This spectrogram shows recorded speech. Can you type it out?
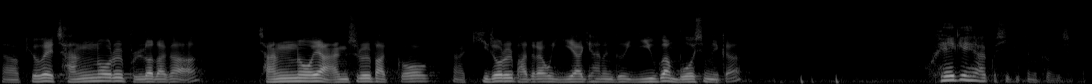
아, 교회 장로를 불러다가 장로의 안수를 받고 아, 기도를 받으라고 이야기하는 그 이유가 무엇입니까? 회개해야 할 것이 있기 때문에 그런 것입니다.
